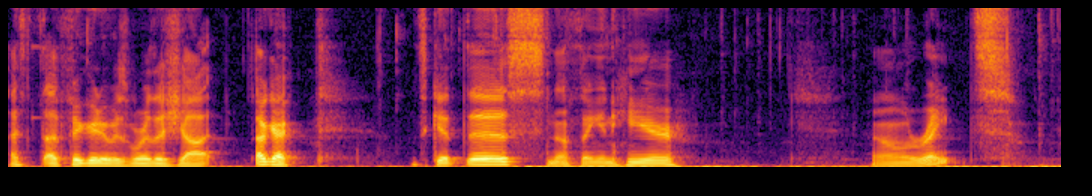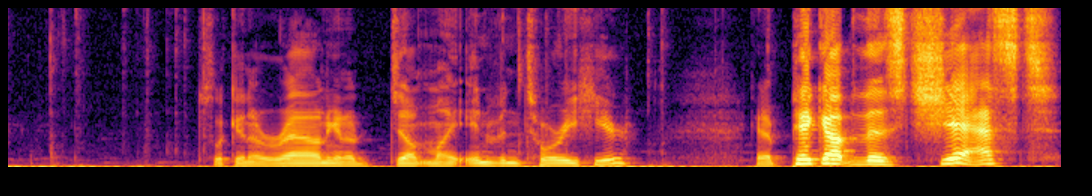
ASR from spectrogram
I, I figured it was worth a shot. Okay. Let's get this. Nothing in here. Alright. Just looking around. I'm going to dump my inventory here. Gonna pick up this chest.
